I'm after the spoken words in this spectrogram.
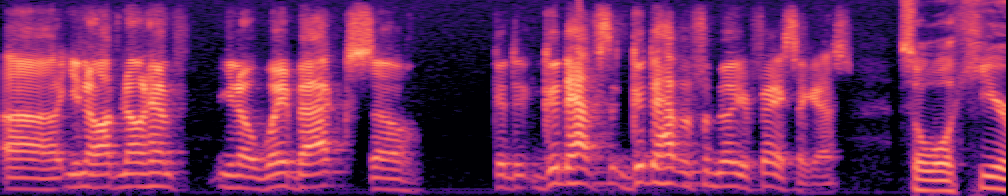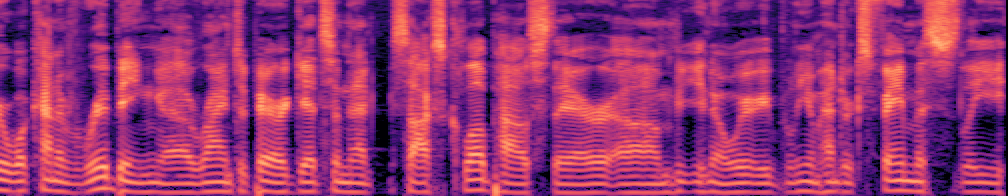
uh, you know, I've known him, you know, way back. So good, to, good to have, good to have a familiar face, I guess. So we'll hear what kind of ribbing uh, Ryan Tepera gets in that Sox clubhouse there. Um, you know, where Liam Hendriks famously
